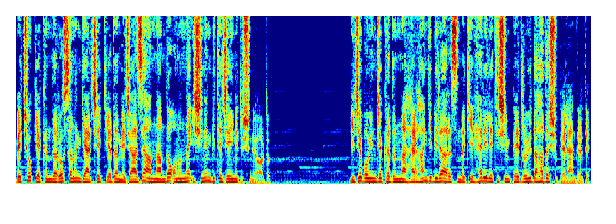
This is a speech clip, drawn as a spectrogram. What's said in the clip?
ve çok yakında Rosa'nın gerçek ya da mecazi anlamda onunla işinin biteceğini düşünüyordu. Gece boyunca kadınla herhangi biri arasındaki her iletişim Pedro'yu daha da şüphelendirdi.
